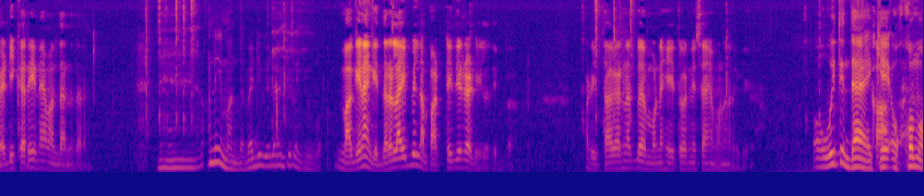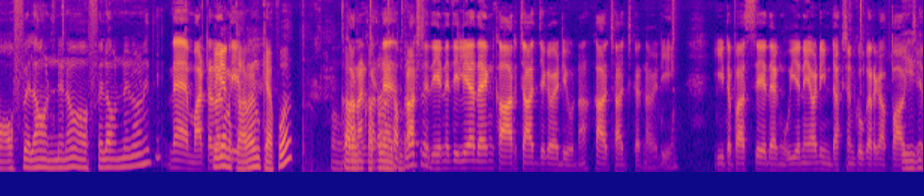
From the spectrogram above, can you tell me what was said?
වැඩි කරේ නෑ මදන්න තර අනේ මන්ද වැඩි වෙලා කියලා කිව්වා. මගෙන ගෙදර ලයිබිල්න පට්ටේ දිර ඩිල තිබ ඉතාගන්නත් බෑ මොන හේතුවන් නිසා මොනාද කියලා. ඔව ඉතින් දෑ එක ඔක්කොම ඔෆ් වෙලා ඔන්නනවා ඔෆ් වෙලා ඔන්න නොනති නෑ මට කරන් කැපුවත්? ප්‍රශ්න තියන තිලිය දැන් කාර්චාර්ජක වැඩි වුණා කාර්චාර්ජ් කරන වැඩියෙන්. ඊට පස්සේ දැන් උයනවට ඉන්ඩක්ෂන් කෝ කරක පාවිච්චි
